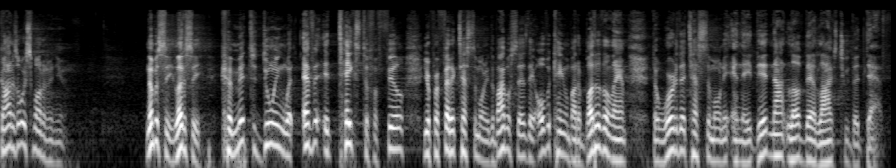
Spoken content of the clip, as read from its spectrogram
God is always smarter than you. Number C, let us see. Commit to doing whatever it takes to fulfill your prophetic testimony. The Bible says they overcame by the blood of the Lamb, the word of their testimony, and they did not love their lives to the death.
